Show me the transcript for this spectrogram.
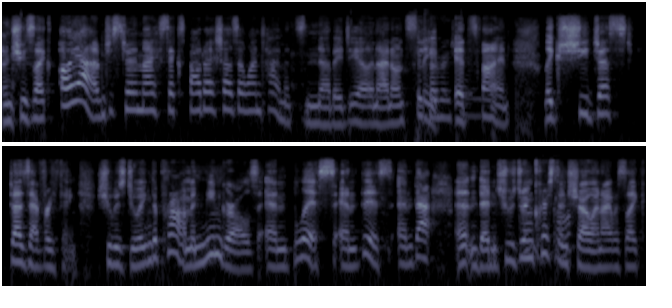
And she's like, Oh, yeah, I'm just doing my six Broadway shows at one time. It's no big deal. And I don't sleep. It's fine. Like, she just does everything. She was doing the prom and Mean Girls and Bliss and this and that. And then she was doing Kristin's show. And I was like,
